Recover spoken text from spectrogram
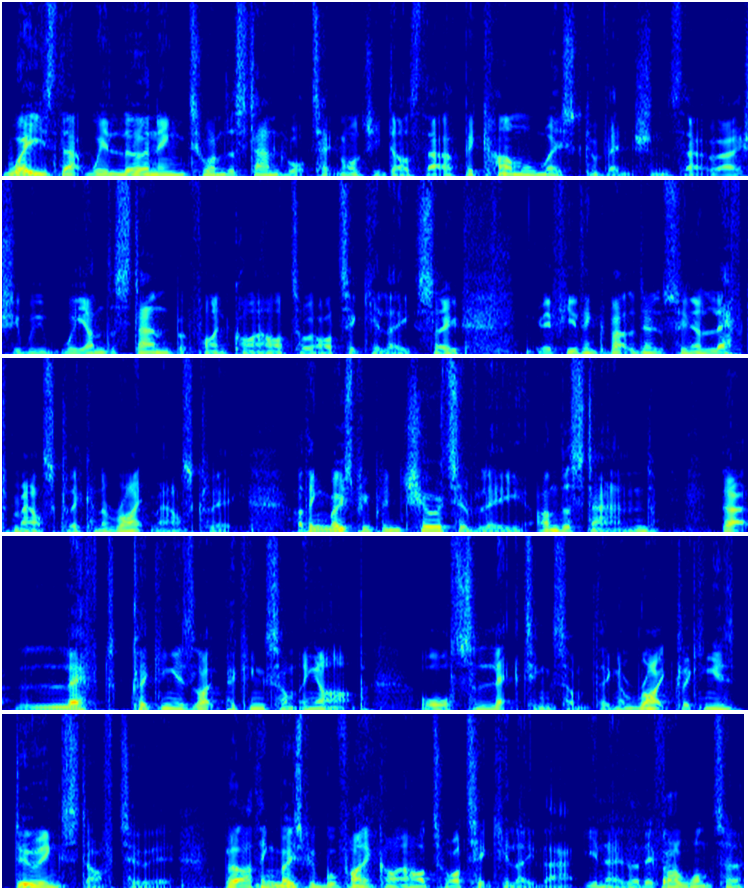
ways that we're learning to understand what technology does that have become almost conventions that actually we, we understand but find quite hard to articulate. So, if you think about the difference between a left mouse click and a right mouse click, I think most people intuitively understand that left clicking is like picking something up or selecting something, and right clicking is doing stuff to it. But I think most people find it quite hard to articulate that. You know that if I want to,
